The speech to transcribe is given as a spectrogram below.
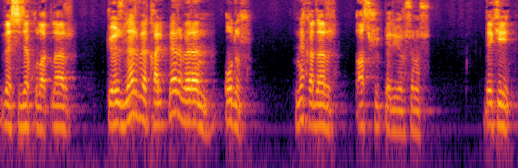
ve size kulaklar, gözler ve kalpler veren O'dur. Ne kadar az şükrediyorsunuz. De ki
